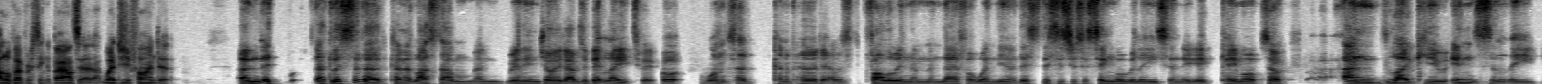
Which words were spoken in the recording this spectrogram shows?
I love everything about it. Where did you find it? Um, it, I'd listened to the kind of last album and really enjoyed it. I was a bit late to it, but once I'd kind of heard it, I was following them, and therefore went, you know, this this is just a single release, and it, it came up. So, and like you, instantly,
